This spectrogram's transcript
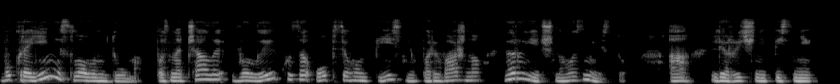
В Україні словом дума позначали велику за обсягом пісню, переважно героїчного змісту, а ліричні пісні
